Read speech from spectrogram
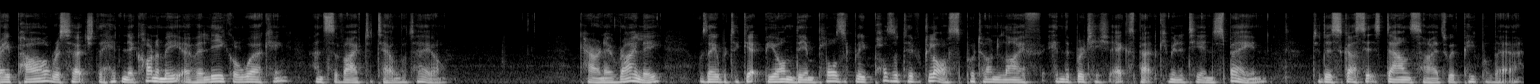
Ray Pahl researched the hidden economy of illegal working and survived to tell the tale. Karen O'Reilly was able to get beyond the implausibly positive gloss put on life in the British expat community in Spain to discuss its downsides with people there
